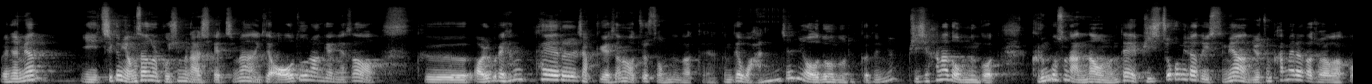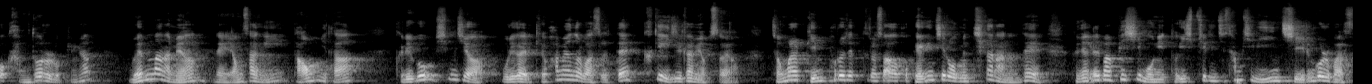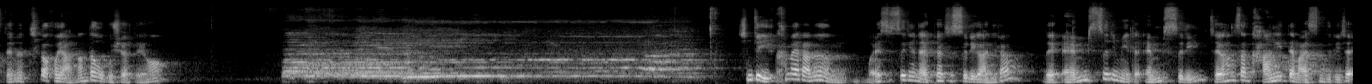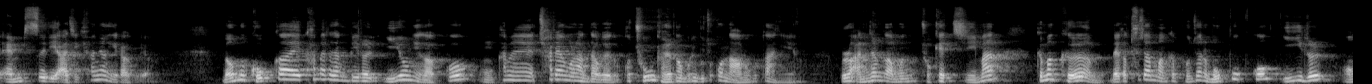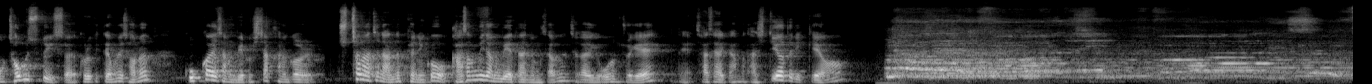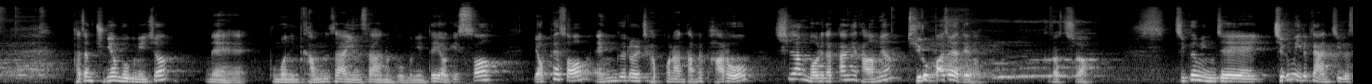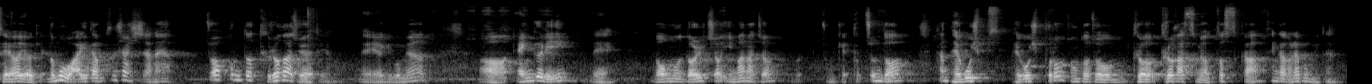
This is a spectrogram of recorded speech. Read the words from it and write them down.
왜냐면 이 지금 영상을 보시면 아시겠지만 이게 어두운 환경에서 그 얼굴의 형태를 잡기 위해서는 어쩔 수 없는 것 같아요. 근데 완전히 어두운 곳 있거든요. 빛이 하나도 없는 곳 그런 곳은 안 나오는데 빛이 조금이라도 있으면 요즘 카메라가 좋아갖고 감도를 높이면 웬만하면 네, 영상이 나옵니다. 그리고 심지어 우리가 이렇게 화면으로 봤을 때 크게 이질감이 없어요. 정말 빔 프로젝트를 쏴갖고 100인치로 보면 티가 나는데 그냥 일반 PC 모니터 27인치, 32인치 이런 걸로 봤을 때는 티가 거의 안 난다고 보셔야 돼요. 심지어 이 카메라는 뭐 S3나 FX3가 아니라 네, M3입니다. M3. 제가 항상 강의 때 말씀드리죠. M3 아직 현역이라고요. 너무 고가의 카메라 장비를 이용해 갖고 카메라 촬영을 한다고 해갖고 좋은 결과물이 무조건 나오는 것도 아니에요. 물론 안정감은 좋겠지만 그만큼 내가 투자한 만큼 본전을 못 뽑고 이 일을 어, 접을 수도 있어요. 그렇기 때문에 저는 고가의 장비로 시작하는 걸 추천하진 않는 편이고 가성비 장비에 대한 영상은 제가 여기 오른쪽에 네, 자세하게 한번 다시 띄워드릴게요. 가장 중요한 부분이죠. 네, 부모님 감사 인사하는 부분인데 여기서 옆에서 앵글을 잡고 난 다음에 바로 신랑 머리가 땅에 닿으면 뒤로 빠져야 돼요. 그렇죠. 지금 이제 지금 이렇게 안 찍으세요. 여기 너무 와이드한 풀샷이잖아요. 조금 더 들어가 줘야 돼요. 네, 여기 보면 어, 앵글이 네, 너무 넓죠, 이만하죠. 좀 이렇게 좀더 한 150, 150% 정도 좀 들어, 들어갔으면 어떻을까 생각을 해봅니다.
